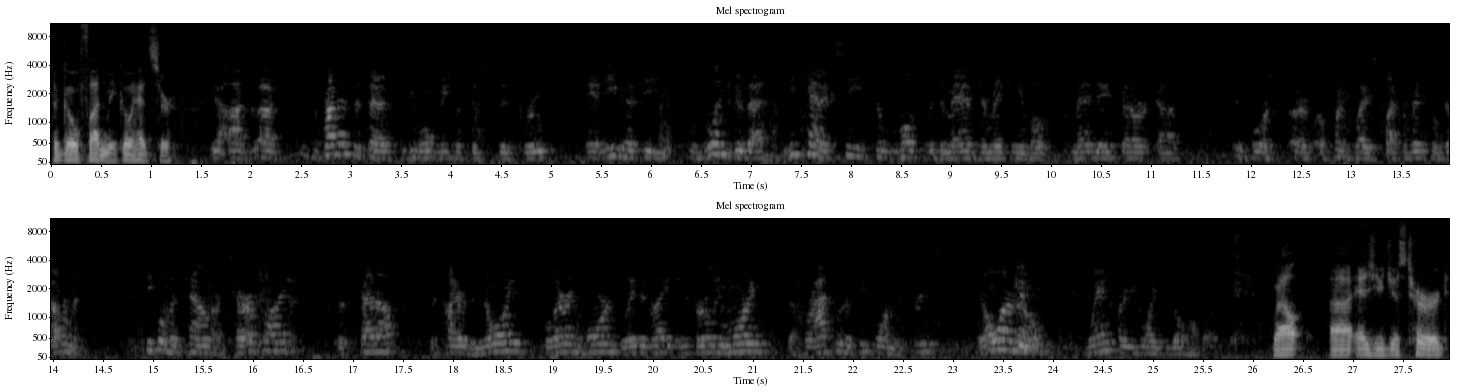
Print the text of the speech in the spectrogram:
the GoFundMe. Go ahead, sir. Yeah, uh, uh, the Prime Minister says he won't meet with this, this group, and even if he was willing to do that, he can't exceed some, most of the demands you're making about mandates that are, uh, enforced or, or put in place by provincial governments. People in this town are terrified, they're fed up, they're tired of the noise, blaring horns late at night and early morning, the harassment of people on the streets. They all wanna know, when are you going to go home? Well, uh, as you just heard,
